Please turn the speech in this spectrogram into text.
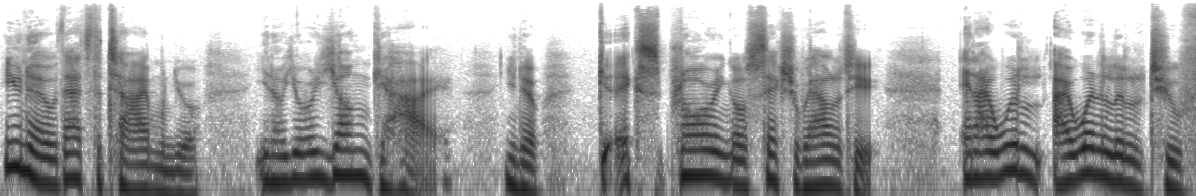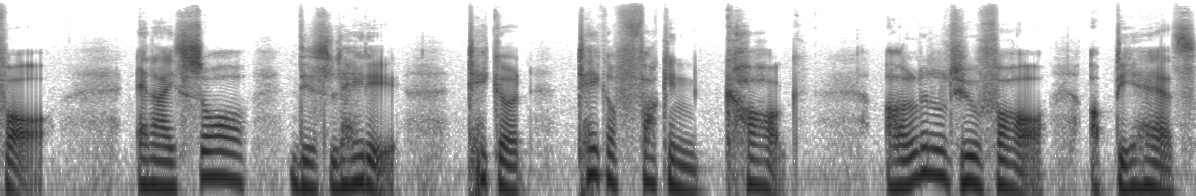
You know, that's the time when you're, you know, you're a young guy, you know, g- exploring your sexuality. And I will, I went a little too far, and I saw this lady take a, take a fucking cock a little too far up the ass,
